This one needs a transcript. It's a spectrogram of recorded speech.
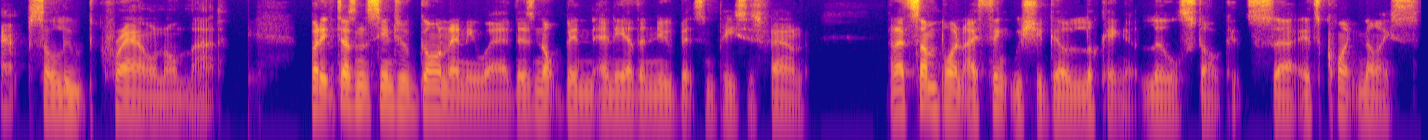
absolute crown on that. But it doesn't seem to have gone anywhere. There's not been any other new bits and pieces found. And at some point, I think we should go looking at Lilstock. It's uh, it's quite nice.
